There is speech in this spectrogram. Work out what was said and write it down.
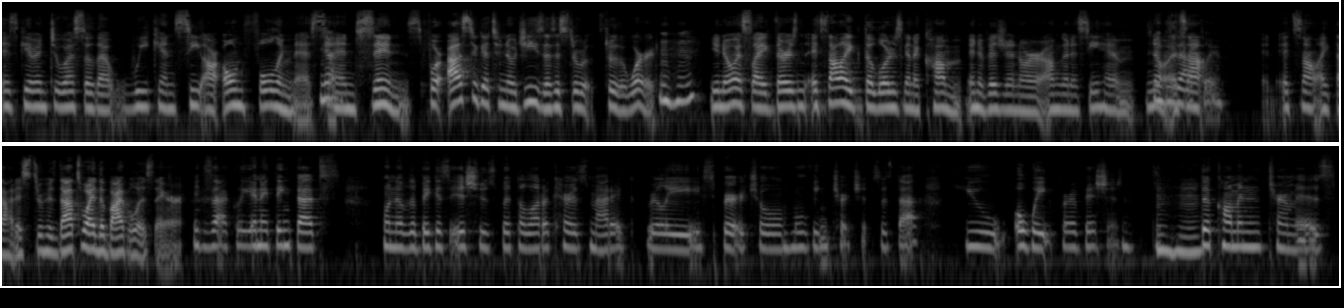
is given to us so that we can see our own fallenness Yeah. and sins. For us to get to know Jesus is through through the Word. Mm-hmm. You know, it's like there is. It's not like the Lord is going to come in a vision or I'm going to see Him. No, Exactly. it's not. It's not like that. It's through His. That's why the Bible is there. Exactly. And I think that's one of the biggest issues with a lot of charismatic, really spiritual, moving churches is that you await for a vision. Mm-hmm. The common term is,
